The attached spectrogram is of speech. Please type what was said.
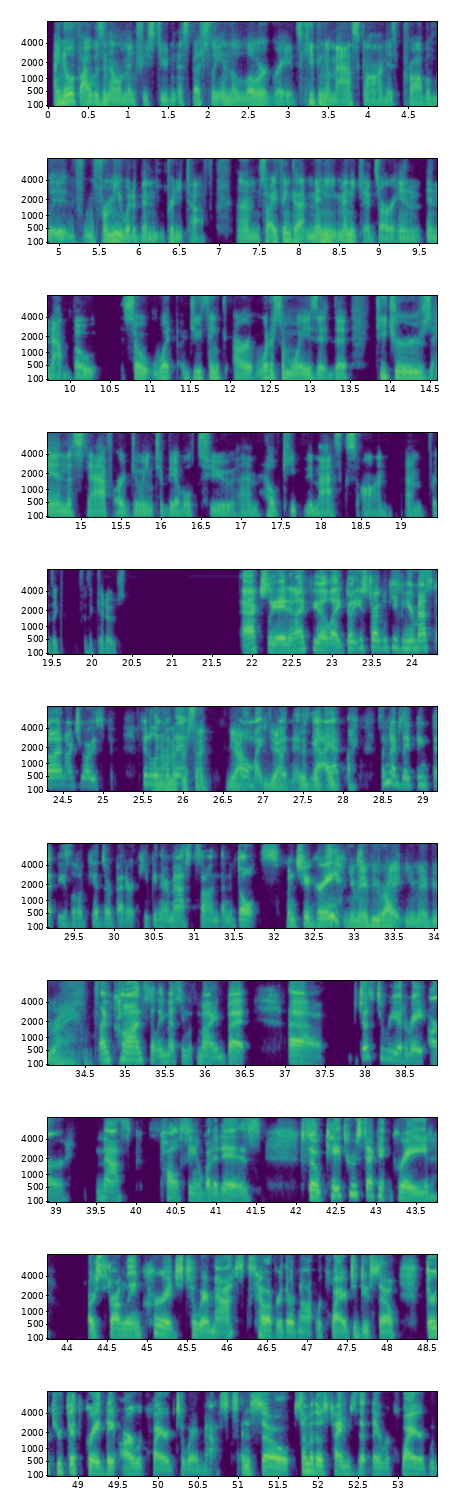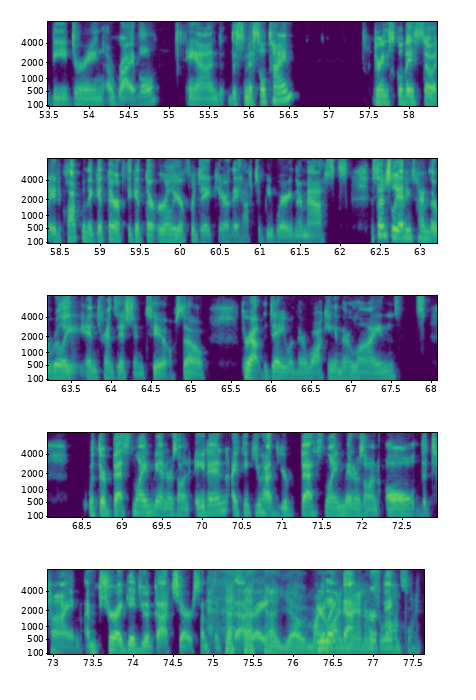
I know if I was an elementary student, especially in the lower grades, keeping a mask on is probably for me would have been pretty tough. Um, so I think that many many kids are in in that boat. So what do you think are what are some ways that the teachers and the staff are doing to be able to um, help keep the masks on um, for the for the kiddos? Actually, Aiden, I feel like don't you struggle keeping your mask on? Aren't you always fiddling with hundred it? Yeah. oh my yeah. goodness. It- yeah, it- I, I sometimes I think that these little kids are better at keeping their masks on than adults. Wouldn't you agree? you may be right. You may be right. I'm constantly messing with mine, but uh, just to reiterate our mask policy and what it is. So K through second grade are strongly encouraged to wear masks. However, they're not required to do so. Third through fifth grade, they are required to wear masks. And so some of those times that they're required would be during arrival and dismissal time during the school day. So at eight o'clock when they get there, if they get there earlier for daycare, they have to be wearing their masks. Essentially, anytime they're really in transition, too. So throughout the day when they're walking in their lines with their best line manners on. Aiden, I think you had your best line manners on all the time. I'm sure I gave you a gotcha or something for that, right? yeah, my You're like line that manners were on perfect- point.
